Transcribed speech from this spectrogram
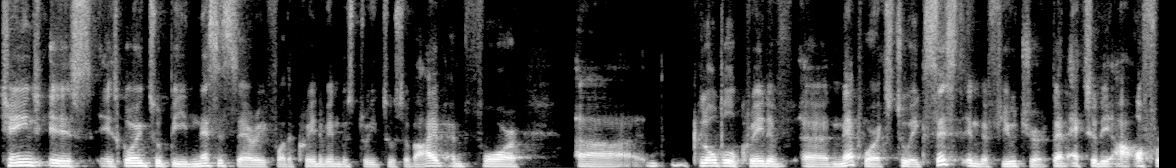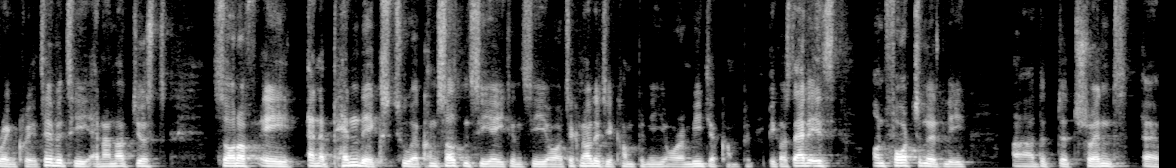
change is, is going to be necessary for the creative industry to survive and for uh, global creative uh, networks to exist in the future that actually are offering creativity and are not just sort of a an appendix to a consultancy agency or a technology company or a media company because that is unfortunately uh, the, the trend uh,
